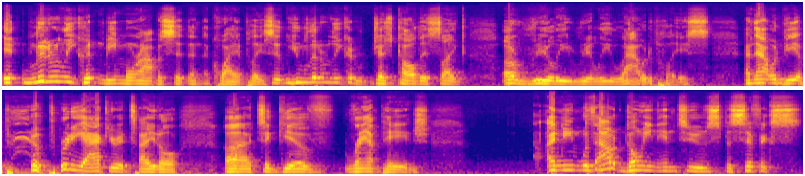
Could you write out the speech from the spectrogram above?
It literally couldn't be more opposite than the Quiet Place. It, you literally could just call this like a really really loud place, and that would be a, a pretty accurate title uh, to give Rampage. I mean, without going into specifics,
